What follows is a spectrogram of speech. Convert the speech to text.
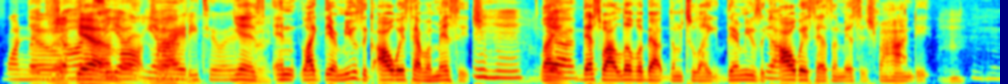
One like note. genre. Yeah. Yeah, yeah. variety to it. Yes. And like their music always have a message. Mm-hmm. Like yeah. that's what I love about them too. Like their music Yeah. always has a message behind it. Mm-hmm. Mm-hmm.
